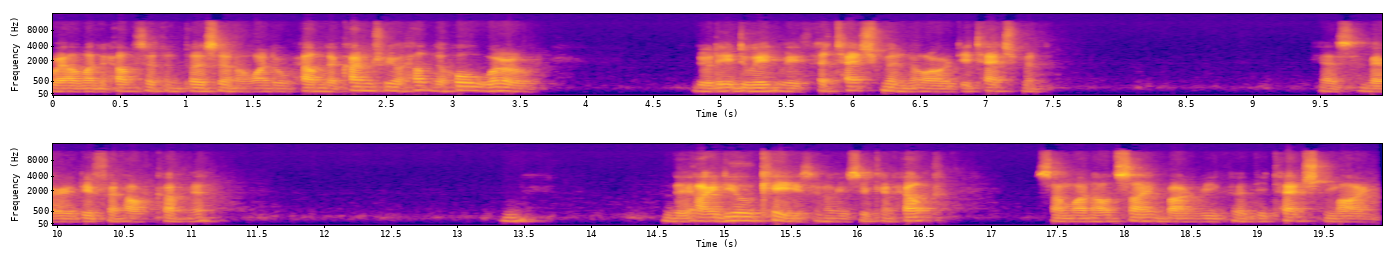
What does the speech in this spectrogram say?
well, want to help certain person or want to help the country or help the whole world. Do they do it with attachment or detachment? has very different outcome. Yeah? The ideal case, you know, is you can help someone outside, but with a detached mind,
